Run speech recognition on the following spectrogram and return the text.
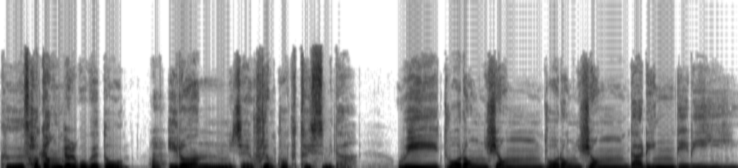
그 서경별곡에도 어. 이런 이제 후렴구가 붙어 있습니다. 위 두어렁숑 두어렁숑 나링디리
